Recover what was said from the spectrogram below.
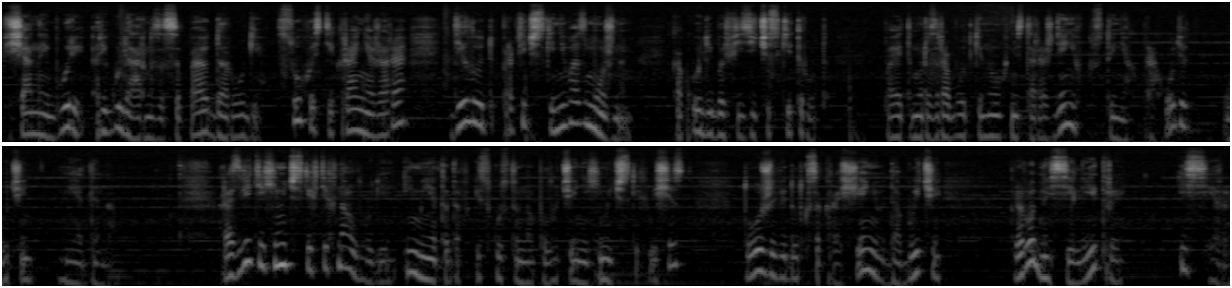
Песчаные бури регулярно засыпают дороги. Сухость и крайняя жара делают практически невозможным какой-либо физический труд. Поэтому разработки новых месторождений в пустынях проходят очень медленно. Развитие химических технологий и методов искусственного получения химических веществ – тоже ведут к сокращению добычи природной селитры и серы.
